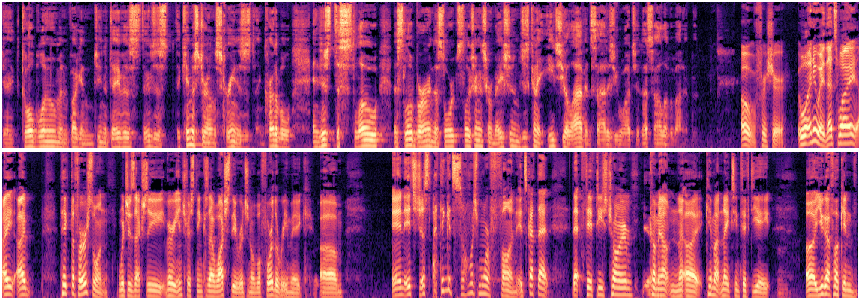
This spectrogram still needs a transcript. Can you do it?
Goldblum and fucking Geena Davis. They're just the chemistry on the screen is just incredible, and just the slow, the slow burn, the slow, slow transformation, just kind of eats you alive inside as you watch it. That's what I love about it. Oh, for sure. Well, anyway, that's why I, I picked the first one, which is actually very interesting because I watched the original before the remake. Um, and it's just I think it's so much more fun. It's got that that '50s charm Yeah. coming out in uh came out in 1958. Uh, you got fucking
